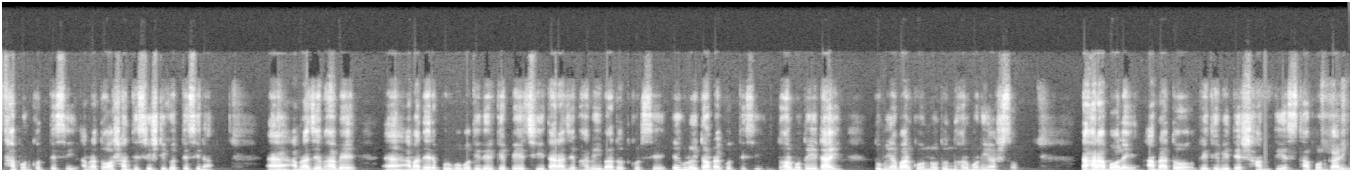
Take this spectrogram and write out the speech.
স্থাপন করতেছি। আমরা তো অশান্তি সৃষ্টি করতেছি না। আমরা যেভাবে আমাদের পূর্ববর্তীদেরকে পেয়েছি, তারা যেভাবে ইবাদত করছে, এগুলোই তো আমরা করতেছি। ধর্ম তো এটাই। তুমি আবার কোন নতুন ধর্ম নিয়ে আসছো? তাহারা বলে, আমরা তো পৃথিবীতে শান্তি স্থাপনকারী।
